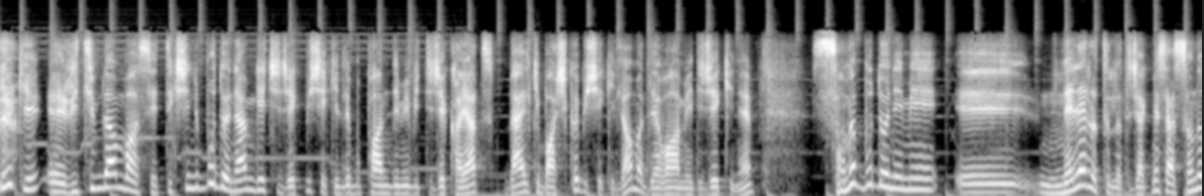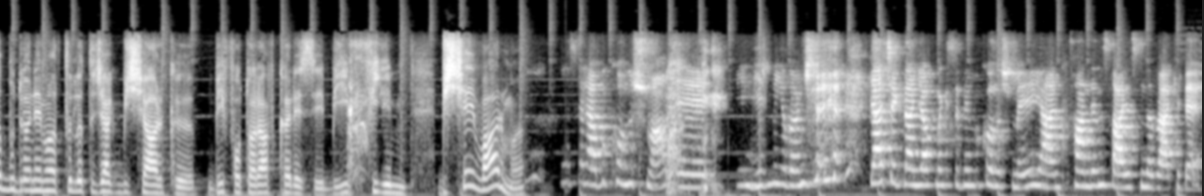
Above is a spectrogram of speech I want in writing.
Peki e, ritimden bahsettik. Şimdi bu dönem geçecek bir şekilde bu pandemi bitecek. Hayat belki başka bir şekilde ama devam edecek yine. Sana bu dönemi e, neler hatırlatacak? Mesela sana bu dönemi hatırlatacak bir şarkı, bir fotoğraf karesi, bir film, bir şey var mı? Mesela bu konuşma e, 20 yıl önce gerçekten yapmak istediğim bu konuşmayı yani pandemi sayesinde belki de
